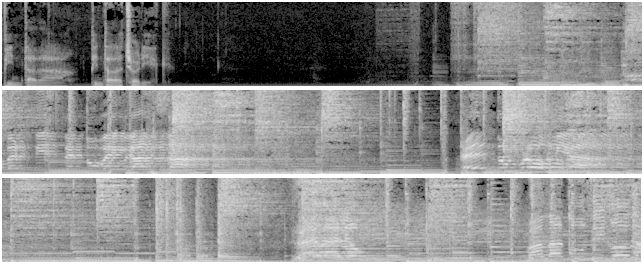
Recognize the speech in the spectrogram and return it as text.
pintada, pintada txoriek. Convertiste tu venganza en tu propia rebelión. Manda a tus hijos a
